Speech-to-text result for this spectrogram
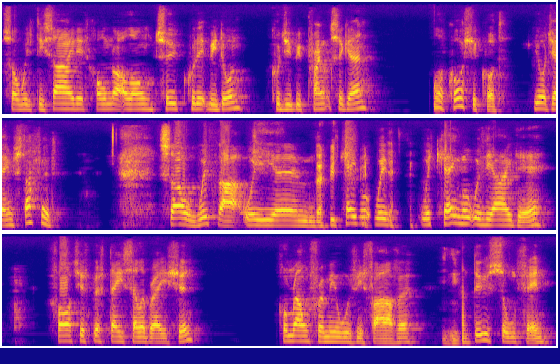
So we decided Home Not Alone 2, could it be done? Could you be pranked again? Well, of course you could. You're James Stafford. So with that, we um, came up with we came up with the idea, 40th birthday celebration. Come round for a meal with your father mm-hmm. and do something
